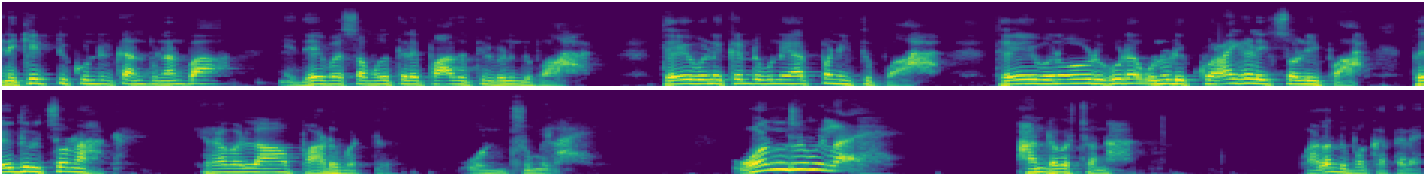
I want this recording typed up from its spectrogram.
என்னை கேட்டுக்கொண்டிருக்க அன்பு நண்பா நீ தேவ சமூகத்தில் பாதத்தில் விழுந்து பா. தேவனுக்கென்று உன்னை அர்ப்பணித்துப்பா தேவனோடு கூட உன்னுடைய குறைகளை சொல்லிப்பா பேதுரு சொன்னார் இரவெல்லாம் பாடுபட்டு ஒன்றுமில்லை. ஒன்றுமில்லை. ஆண்டவர் சொன்னார் வலது பக்கத்தில்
